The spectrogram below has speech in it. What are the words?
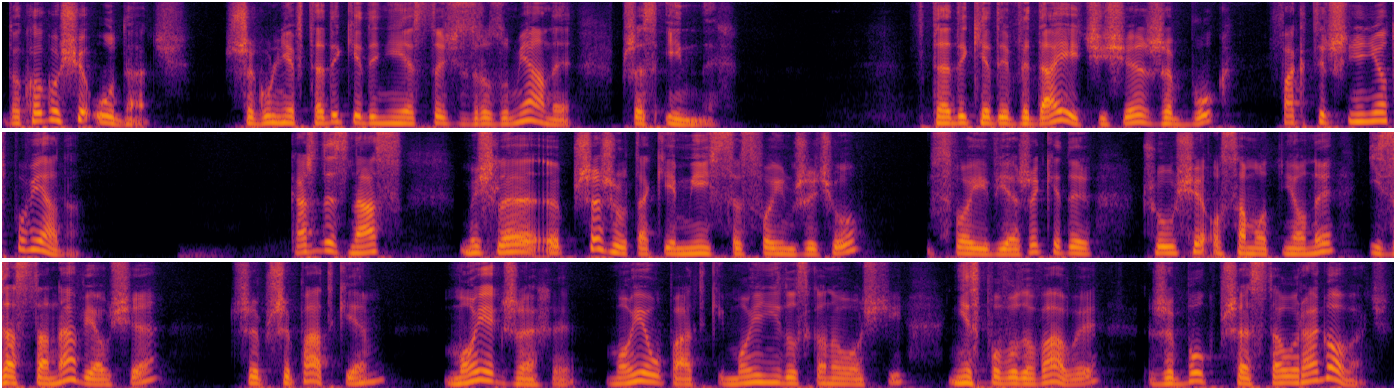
Do kogo się udać? Szczególnie wtedy, kiedy nie jesteś zrozumiany przez innych. Wtedy, kiedy wydaje ci się, że Bóg faktycznie nie odpowiada. Każdy z nas, myślę, przeżył takie miejsce w swoim życiu, w swojej wierze, kiedy czuł się osamotniony i zastanawiał się, czy przypadkiem moje grzechy, moje upadki, moje niedoskonałości nie spowodowały, że Bóg przestał reagować.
